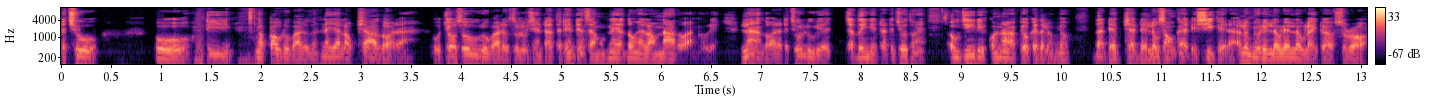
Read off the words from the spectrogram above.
တချို့ဟိုဒီငပောက်တို့ဘာလို့ဆိုနှစ်ရက်လောက်ဖျားသွားတာ ဟိုကြော်စိုးတို့ဘာလို့ဆိုလို့ရှရင်ဒါသတင်းတင်ဆက်မှုနှစ်ရက်သုံးရက်လောက်နားသွားမျိုးလေလန့်သွားတယ်တချို့လူတွေစက်သိန်းနေတာတချို့ဆိုရင်အုပ်ကြီးတွေခုနကပြောခဲ့တယ်လို့မျိုးတတ်တယ်ဖြတ်တယ်လှုပ်ဆောင်ခဲ့တယ်ရှိခဲ့တာအဲ့လိုမျိုးတွေလှုပ်လဲလှုပ်လိုက်တော့ဆိုတော့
